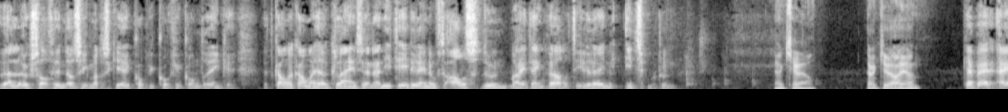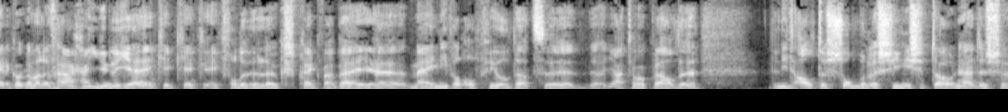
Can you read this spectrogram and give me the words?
wel leuk zal vinden als iemand eens een keer een kopje koffie komt drinken. Het kan ook allemaal heel klein zijn. En niet iedereen hoeft alles te doen, maar ik denk wel dat iedereen iets moet doen. Dankjewel. Dankjewel, Jan. Ik heb eigenlijk ook nog wel een vraag aan jullie. Hè? Ik, ik, ik, ik vond het een leuk gesprek waarbij uh, mij in ieder geval opviel dat de, ja, toch ook wel de, de niet al te sombere, cynische toon. Hè? Dus eh,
